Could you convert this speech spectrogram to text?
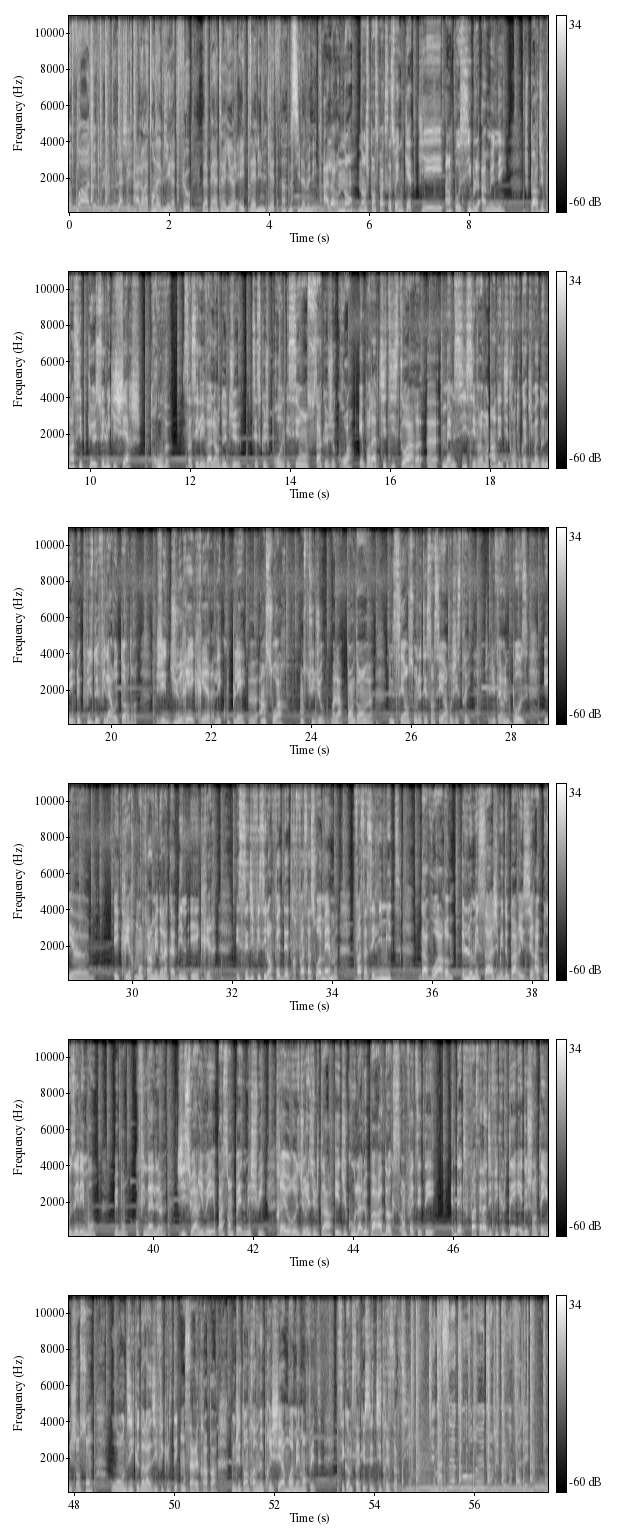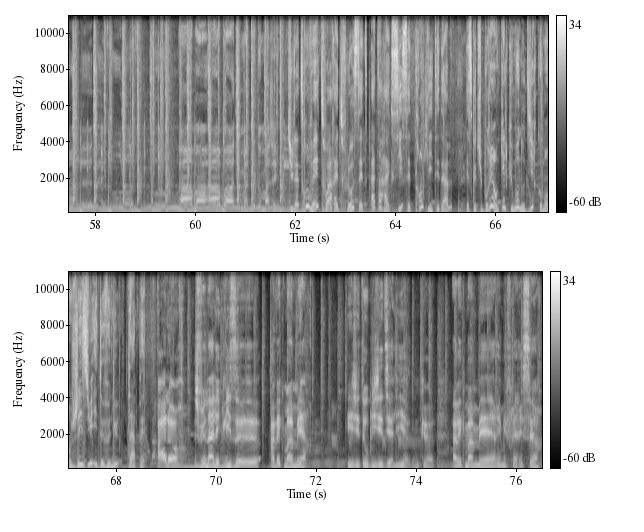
Combien de fois j'ai voulu tout lâcher alors à ton avis, Red Flo, la paix intérieure est-elle une quête impossible à mener? Alors non, non, je pense pas que ça soit une quête qui est impossible à mener. Je pars du principe que celui qui cherche trouve. Ça, c'est les valeurs de Dieu, c'est ce que je prône et c'est en ça que je crois. Et pour la petite histoire, euh, même si c'est vraiment un des titres en tout cas qui m'a donné le plus de fil à retordre, j'ai dû réécrire les couplets euh, un soir en studio, voilà, pendant euh, une séance où on était censé enregistrer. J'ai dû faire une pause et euh, écrire, m'enfermer dans la cabine et écrire. Et c'est difficile en fait d'être face à soi-même, face à ses limites, d'avoir euh, le message mais de pas réussir à poser les mots. Mais bon, au final, euh, j'y suis arrivée, pas sans peine, mais je suis très heureuse du résultat. Et du coup, là, le paradoxe, en fait, c'était d'être face à la difficulté et de chanter une chanson où on dit que dans la difficulté, on s'arrêtera pas. Donc j'étais en train de me prêcher à moi-même en fait. Et c'est comme ça que ce titre est sorti. Tu m'as secouru quand j'étais. Tu m'as dédommagé. Tu l'as trouvé, toi, Red Flow, cette ataraxie, cette tranquillité d'âme. Est-ce que tu pourrais en quelques mots nous dire comment Jésus est devenu ta paix? Alors, je venais à l'église euh, avec ma mère et j'étais obligée d'y aller. euh, Donc, euh, avec ma mère et mes frères et sœurs.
